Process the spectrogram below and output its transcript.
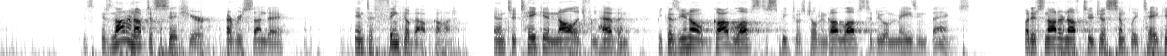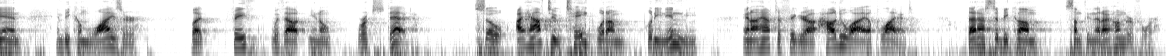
It's, it's not enough to sit here every Sunday and to think about God and to take in knowledge from heaven because, you know, God loves to speak to his children. God loves to do amazing things. But it's not enough to just simply take in and become wiser. But faith without, you know, works dead. So I have to take what I'm putting in me and I have to figure out how do I apply it. That has to become something that I hunger for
